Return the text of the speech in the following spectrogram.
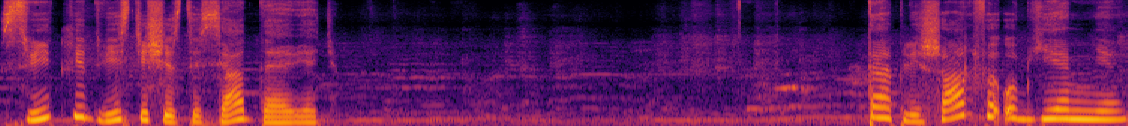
Світлі 269. Теплі шарфи об'ємні.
